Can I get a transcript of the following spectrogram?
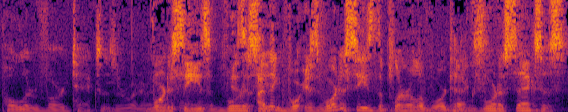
polar vortexes or whatever. Vortices. Vortices. Is, I think vor, is vortices the plural of vortex. vortexes.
